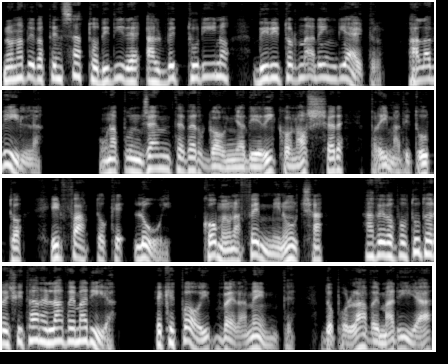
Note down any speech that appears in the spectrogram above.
non aveva pensato di dire al vetturino di ritornare indietro, alla villa. Una pungente vergogna di riconoscere, prima di tutto, il fatto che lui, come una femminuccia, aveva potuto recitare l'Ave Maria e che poi, veramente, dopo l'Ave Maria,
